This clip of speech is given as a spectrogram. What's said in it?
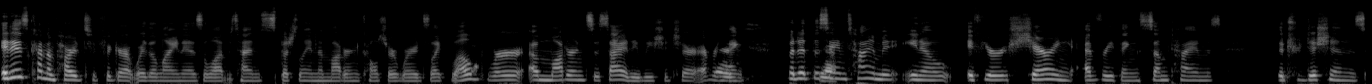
it is kind of hard to figure out where the line is a lot of times especially in a modern culture where it's like well we're a modern society we should share everything. yes, but at the yeah, same time you know if you're sharing everything sometimes the traditions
